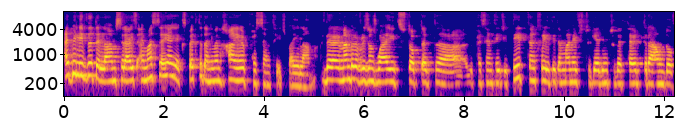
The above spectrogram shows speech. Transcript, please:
I believe that the Elam's rise, I must say, I expected an even higher percentage by Elam. There are a number of reasons why it stopped at uh, the percentage it did. Thankfully, it didn't manage to get into the third round of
